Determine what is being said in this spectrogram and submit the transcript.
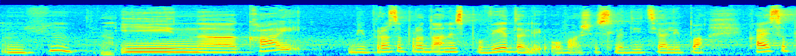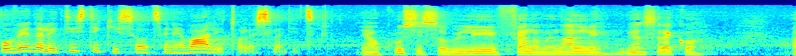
Uh mhm. -huh. ja. In uh, kaj bi pravzaprav danes povedali o vaši sladici ali pa kaj so povedali tisti, ki so ocenjevali tole sladico? Ja, okusi so bili fenomenalni, bi jaz rekel. Uh,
